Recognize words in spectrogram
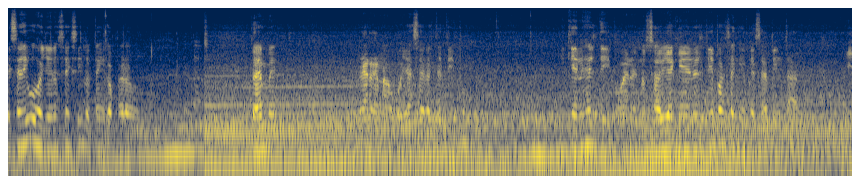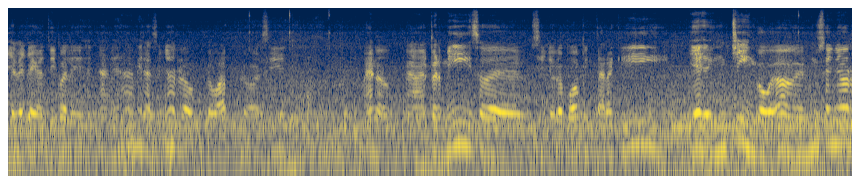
Ese dibujo yo no sé si lo tengo, pero. Entonces me. Verga, no, voy a hacer este tipo. ¿Y quién es el tipo? Bueno, no sabía quién era el tipo hasta que empecé a pintar. Y yo le llegué al tipo y le dije, ah, mira, señor, lo, lo va, lo va a decir. Bueno, me da el permiso de si yo lo puedo pintar aquí. Y es un chingo, weón. Es un señor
